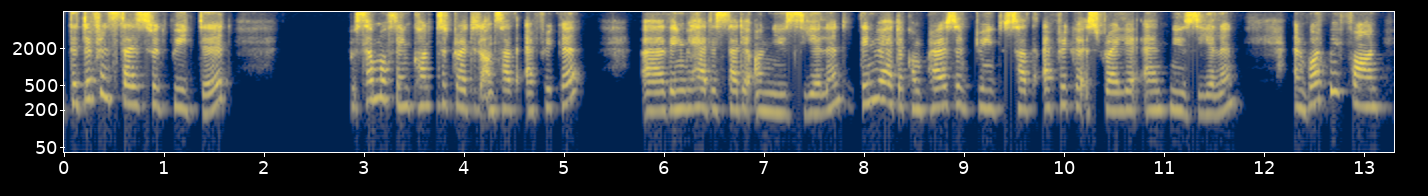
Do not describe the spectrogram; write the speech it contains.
the different studies that we did, some of them concentrated on South Africa. Uh, then we had a study on New Zealand. Then we had a comparison between South Africa, Australia, and New Zealand. And what we found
